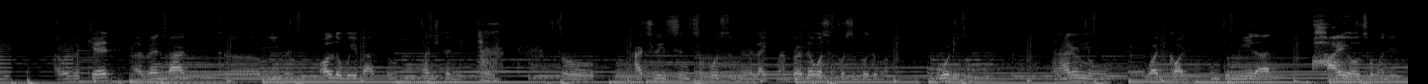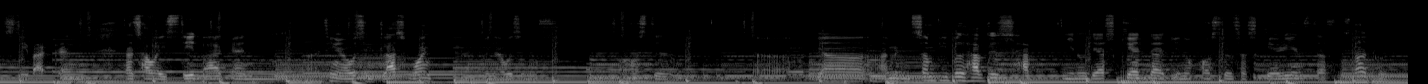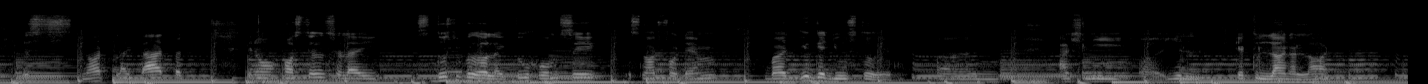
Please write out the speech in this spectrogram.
I was a kid. I went back. Uh, we went all the way back to Panchgani. so actually, it's supposed to be like my brother was supposed to go to my boarding, and I don't know what got into me that I also wanted to stay back, and that's how I stayed back. And I think I was in class one when I was in a, hostel. Uh, yeah, I mean, some people have this, have, you know, they are scared that you know hostels are scary and stuff. It's not good. It's not like that, but you know, hostels are like those people are like too homesick. It's not for them, but you get used to it, actually, uh, you'll get to learn a lot.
